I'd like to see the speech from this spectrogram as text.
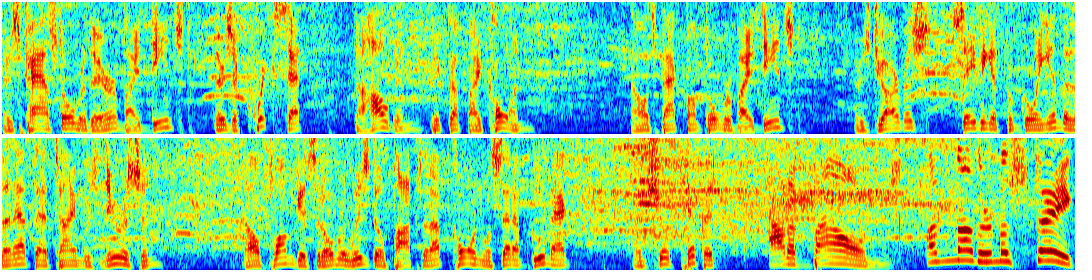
is passed over there by Dienst, there's a quick set to Haugen, picked up by Cohen. Now it's back bumped over by Dienst. There's Jarvis saving it from going into the net. At that time was Nearison. Now Flum gets it over. Wisdo pops it up. Cohen will set up Glumac, and she'll tip it out of bounds. Another mistake.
